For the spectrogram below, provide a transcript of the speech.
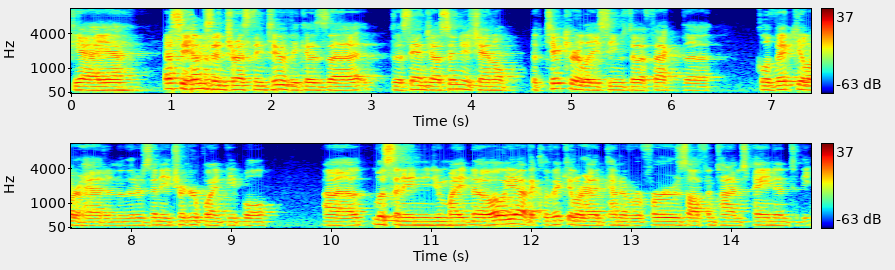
Yeah, yeah. SCM is interesting too because uh, the Sanjiao sinew channel particularly seems to affect the clavicular head. And if there's any trigger point people uh, listening, you might know, oh yeah, the clavicular head kind of refers oftentimes pain into the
